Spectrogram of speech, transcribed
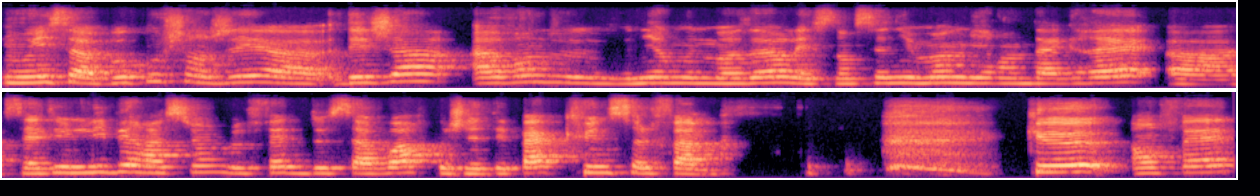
Oui, ça a beaucoup changé. Euh, déjà, avant de devenir Moon Mother, les enseignements de Miranda Gray, euh, ça a été une libération, le fait de savoir que je n'étais pas qu'une seule femme. que, en fait,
